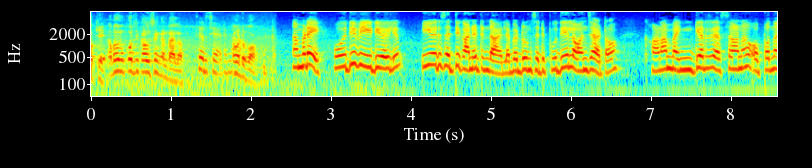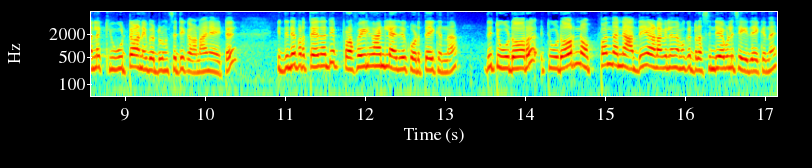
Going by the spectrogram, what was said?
ഓക്കെ അപ്പോൾ നമുക്ക് കുറച്ച് കളക്ഷൻ കണ്ടാലോ? തീർച്ചയായിട്ടും. അങ്ങോട്ട് പോകാം നമ്മുടെ ഒരു വീഡിയോയിലും ഈ ഒരു സെറ്റ് കണ്ടിട്ടുണ്ടാവില്ല. ബെഡ്റൂം സെറ്റ് പുതിയ ലോഞ്ചാട്ടോ കാണാൻ ഭയങ്കര രസമാണ് ഒപ്പം നല്ല ക്യൂട്ടാണ് ഈ ബെഡ്റൂം സെറ്റ് കാണാനായിട്ട്. ഇതിന്റെ പ്രത്യേകത പ്രൊഫൈൽ ഹാൻഡിൽ അതിൽ കൊടുത്തേക്കുന്ന. ഇത് ടു ഡോർ ടു ഡോറിനൊപ്പം തന്നെ അതേ അളവിൽ നമുക്ക് ഡ്രസ്സിംഗ് ടേബിൾ ചെയ്തേക്കുന്നത്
